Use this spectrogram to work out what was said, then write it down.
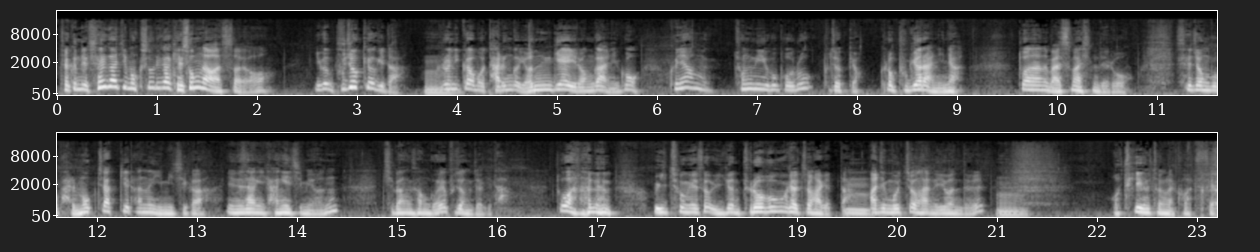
자 근데 세 가지 목소리가 계속 나왔어요. 이건 부적격이다. 음. 그러니까 뭐 다른 거 연계 이런 거 아니고 그냥 총리 후보로 부적격. 그럼 부결 아니냐. 또 하나는 말씀하신 대로 새 정부 발목 잡기라는 이미지가 인상이 강해지면 지방선거에 부정적이다. 또 하나는 의총에서 의견 들어보고 결정하겠다. 음. 아직 못 정한 의원들. 음. 어떻게 결정할 것 같으세요?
